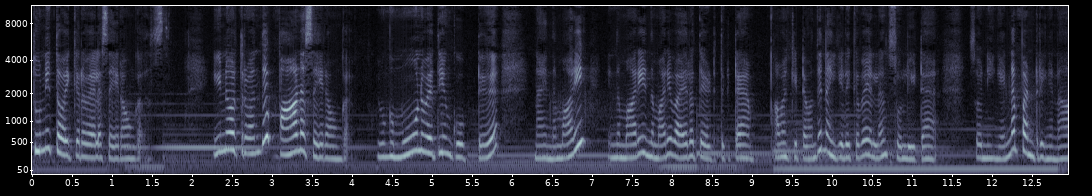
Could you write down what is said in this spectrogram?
துணி துவைக்கிற வேலை செய்கிறவங்க இன்னொருத்தர் வந்து பானை செய்கிறவங்க இவங்க மூணு பேர்த்தையும் கூப்பிட்டு நான் இந்த மாதிரி இந்த மாதிரி இந்த மாதிரி வைரத்தை எடுத்துக்கிட்டேன். அவன்கிட்ட வந்து நான் எடுக்கவே இல்லைன்னு சொல்லிட்டேன். ஸோ நீங்கள் என்ன பண்ணுறீங்கன்னா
